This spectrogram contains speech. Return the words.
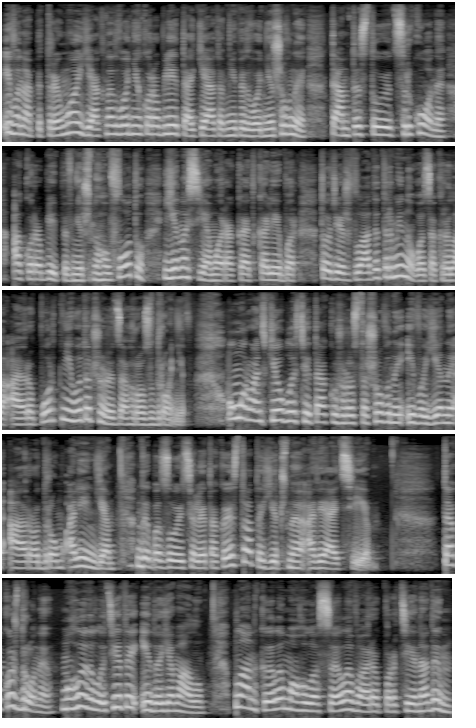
І вона підтримує як надводні кораблі, так і атомні підводні човни. Там тестують циркони. А кораблі північного флоту є носіями ракет калібр. Тоді ж влада терміново закрила аеропорт, нібито через загрозу дронів. У Мурманській області також розташований і воєнний аеродром Алін'я, де базуються літаки стратегічної авіації. Також дрони могли долетіти і до Ямалу. План Килим оголосили в аеропорті Надим.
